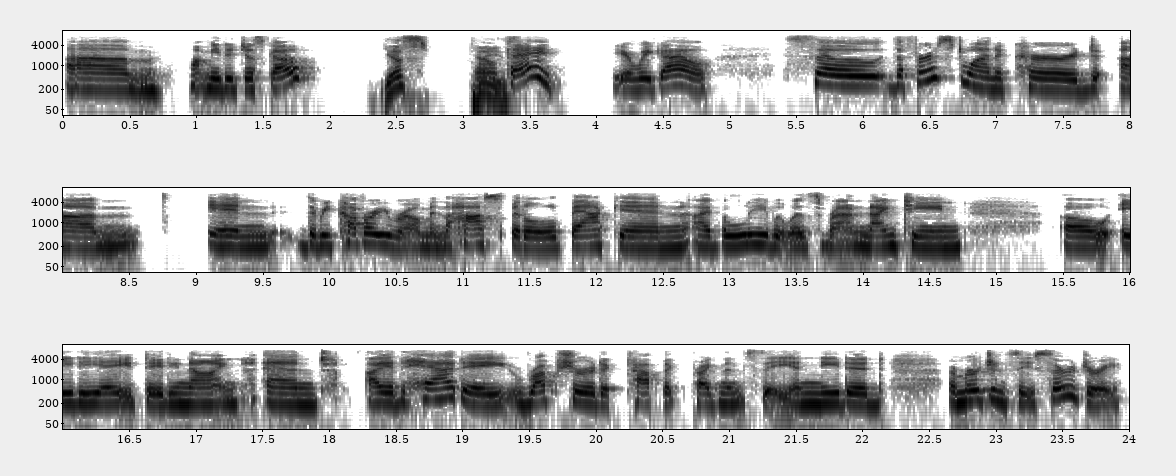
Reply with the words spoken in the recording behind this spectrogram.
Um, want me to just go? Yes, please. Okay, here we go. So the first one occurred um, in the recovery room in the hospital back in, I believe it was around 1988, 89. And I had had a ruptured ectopic pregnancy and needed emergency surgery.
